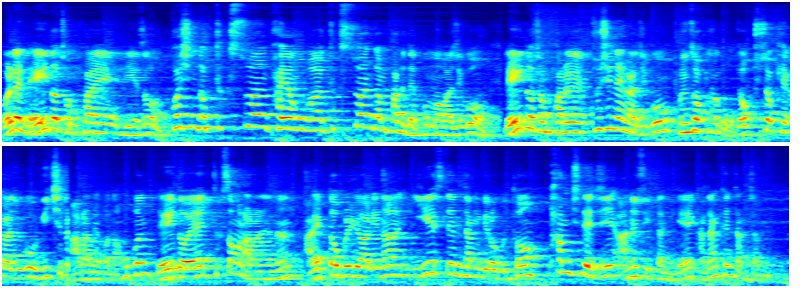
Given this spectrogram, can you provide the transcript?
원래 레이더 전파에 비해서 훨씬 더 특수한 파형과 특수한 전파를 내뿜어가지고 레이더 전파를 수신해가지고 분석하고 역추적해가지고 위치를 알아내거나 혹은 레이더의 특성을 알아내는 RWR이나 ESM 장비로부터 탐지되지 않을 수 있다는 게 가장 큰 장점입니다.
